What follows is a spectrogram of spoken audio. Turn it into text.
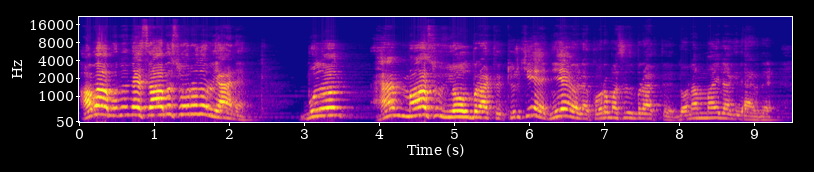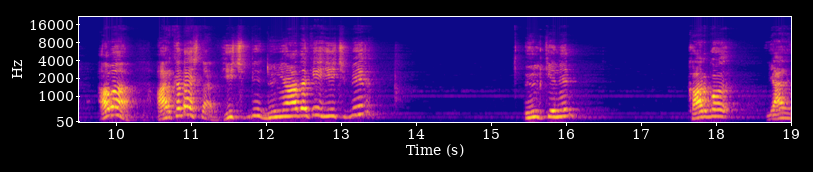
Ama bunun hesabı sorulur yani. Bunun hem mahsus yol bıraktı. Türkiye niye öyle korumasız bıraktı? Donanmayla giderdi. Ama arkadaşlar hiçbir dünyadaki hiçbir ülkenin kargo yani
